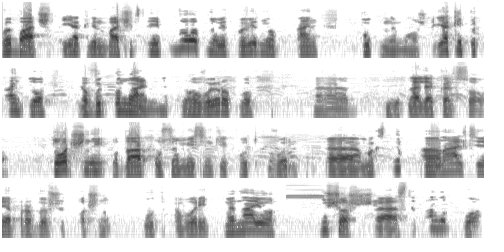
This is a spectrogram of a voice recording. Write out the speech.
Ви бачите, як він бачить цей епізод. Ну, відповідно, питань бути не може. Як і питань до виконання цього вироку е, Віталія Кальцова. Точний удар у самісінький кут воріт. Е, Максим Пенальті, пробивши точно кут воріт минаю. Ну що ж, е, Степан Лепко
